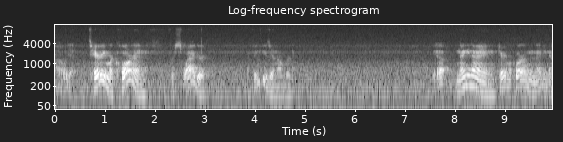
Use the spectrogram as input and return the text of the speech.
Uh, we got Terry McLaurin for Swagger. I think these are numbered. Yeah, 99. Terry McLaurin to 99.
